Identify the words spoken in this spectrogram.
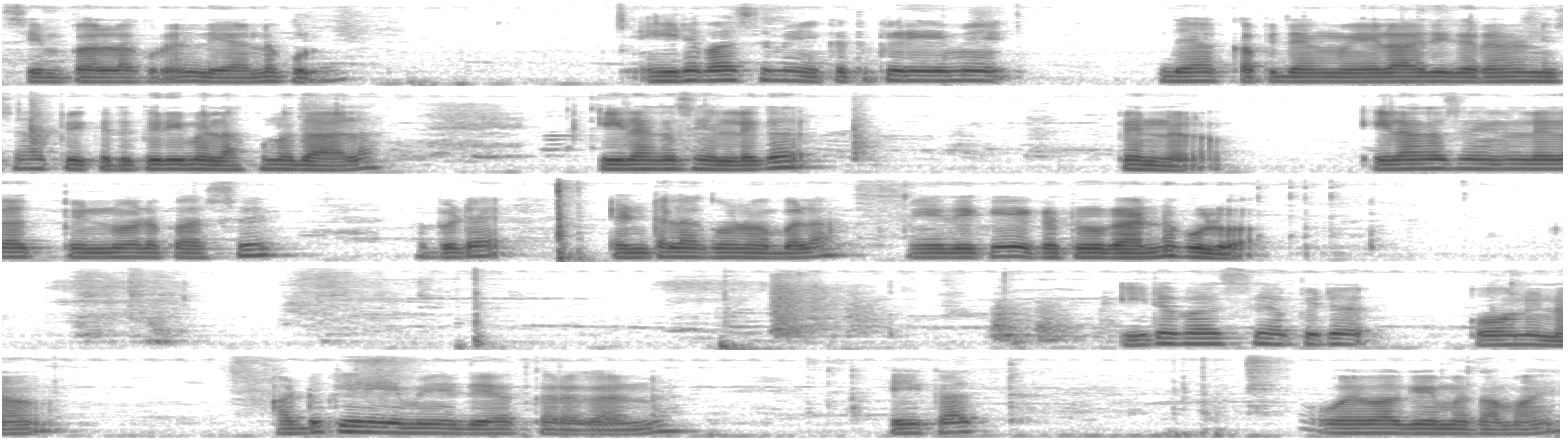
සිම්පල් ලකුරෙන් ලියන්න පුළුව ඊට පස්ස මේ එකතු කිරීමේ දෙයක් අපි දැන් මේලාදි කරන නිසා අපි එකතු කිරීම ලකුණු දාලා ඊළඟ සෙල්ල එක පෙන්න්නනවා ඊළඟ සෙල්ල එකත් පෙන්නුවට පස්සේ අපිට එන්ට ලකුණ ඔබල මේ දෙකේ එකතුව ගන්න පුළුවන්. ඊට පස්සේ අපිට ඕන නම් අඩු කිරීමේ දෙයක් කරගන්න ඒකත් ඔය වගේම තමයි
